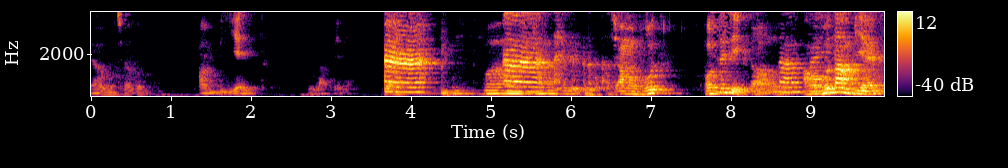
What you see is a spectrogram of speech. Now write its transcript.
Ia mă ce avem. Ambient. La bine. Bă, Ah. frate. Deci am avut... Pot să zic, da? Da, Am păi- avut ambient.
